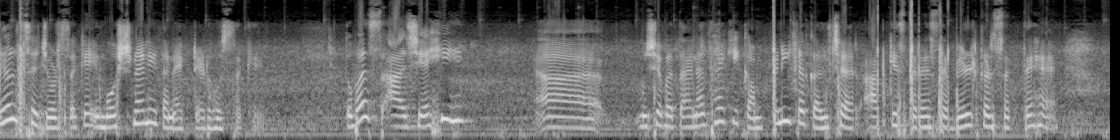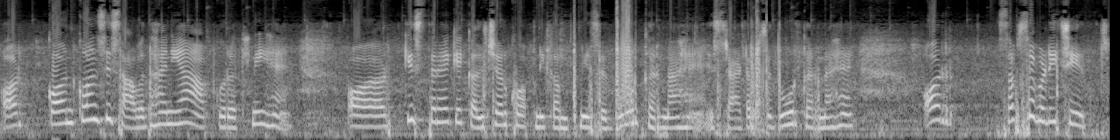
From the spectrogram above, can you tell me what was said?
दिल से जुड़ सके इमोशनली कनेक्टेड हो सके। तो बस आज यही आ, मुझे बताना था कि कंपनी का कल्चर आप किस तरह से बिल्ड कर सकते हैं और कौन कौन सी सावधानियाँ आपको रखनी हैं और किस तरह के कल्चर को अपनी कंपनी से दूर करना है, स्टार्टअप से दूर करना है और सबसे बड़ी चीज़,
